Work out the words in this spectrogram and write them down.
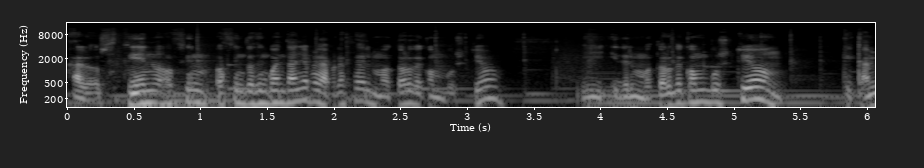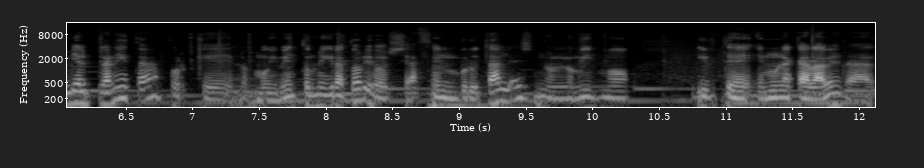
a, los 100 o, 150 años pues aparece el motor de combustión. Y, del motor de combustión que cambia el planeta porque los movimientos migratorios se hacen brutales, no es lo mismo irte en una calavera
